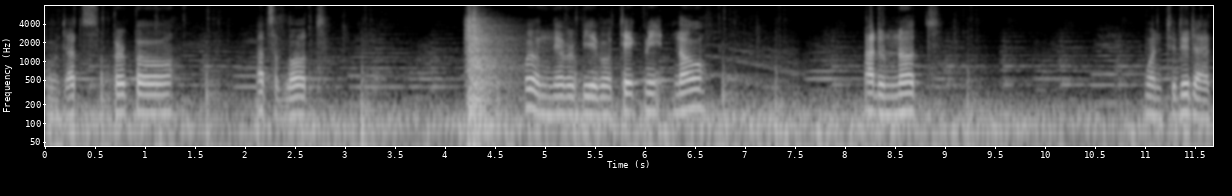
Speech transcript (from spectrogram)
Oh, that's purple. That's a lot. Will never be able to take me. No. I do not want to do that.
